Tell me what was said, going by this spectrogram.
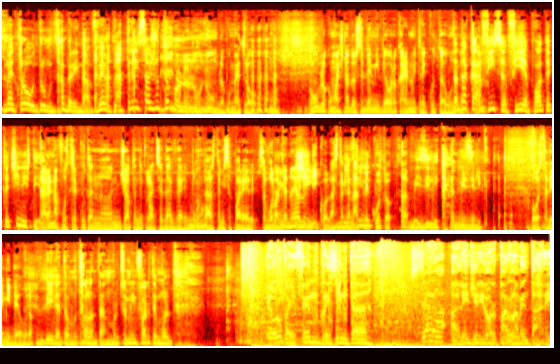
Metrou în drumul taberei n-avem, păi trebuie să ajutăm Nu, nu, nu, nu umblă cu metrou. Nu. Umblă cu o mașină de 100.000 de euro care nu-i trecută. Un dar dacă ar fi să fie, poate că cine știe. Care n-a fost trecută în, niciodată în declarația de avere. Bun, no. dar asta mi se pare să vorbim ridicol. Asta Mizilic. că n-a trecut-o. Mizilic. Mizilic. 100.000 de euro. Bine, domnul Tolontan, mulțumim foarte mult. Europa FM prezintă Seara alegerilor parlamentare.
